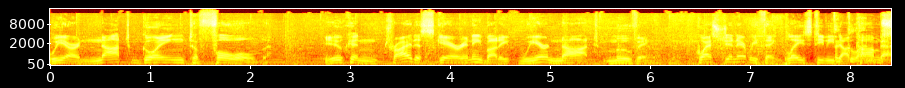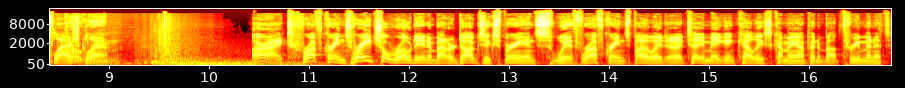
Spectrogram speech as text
We are not going to fold. You can try to scare anybody. We are not moving. Question everything. BlazeTV.com slash. Glenn. All right, Ruff Greens. Rachel wrote in about her dog's experience with Ruff Greens. By the way, did I tell you Megyn Kelly's coming up in about three minutes?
